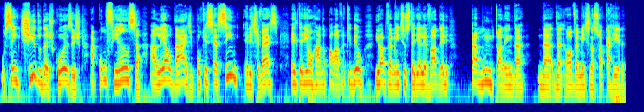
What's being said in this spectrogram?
o sentido das coisas, a confiança, a lealdade, porque se assim ele tivesse, ele teria honrado a palavra que deu. E obviamente isso teria levado ele para muito além da da, da, obviamente na sua carreira.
